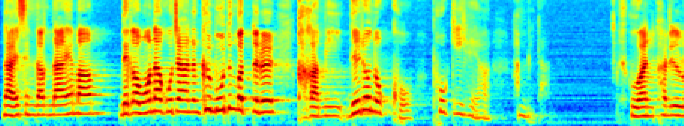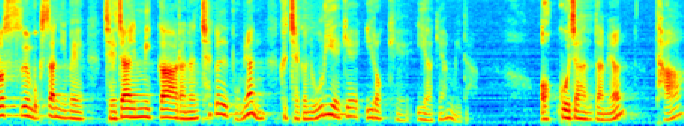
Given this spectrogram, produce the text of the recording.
나의 생각, 나의 마음, 내가 원하고자 하는 그 모든 것들을 가감히 내려놓고 포기해야 합니다. 후안 카릴로스 목사님의 제자입니까? 라는 책을 보면 그 책은 우리에게 이렇게 이야기합니다. 얻고자 한다면 다.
